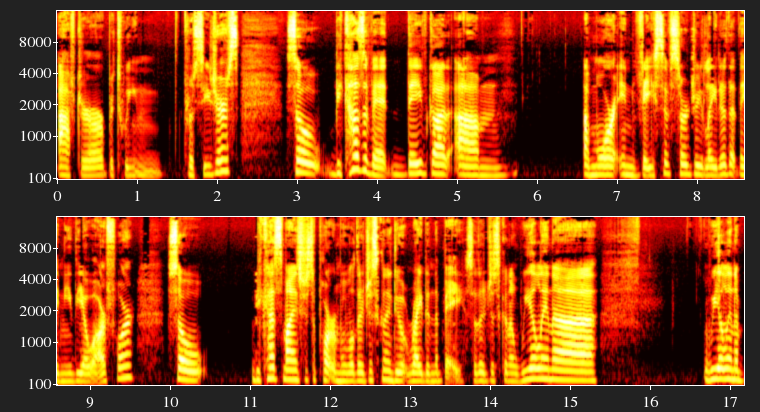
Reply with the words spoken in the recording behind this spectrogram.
after or between procedures. So because of it, they've got um, a more invasive surgery later that they need the OR for. So because mine's just a port removal, they're just going to do it right in the bay. So they're just going to wheel in a wheel in a,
